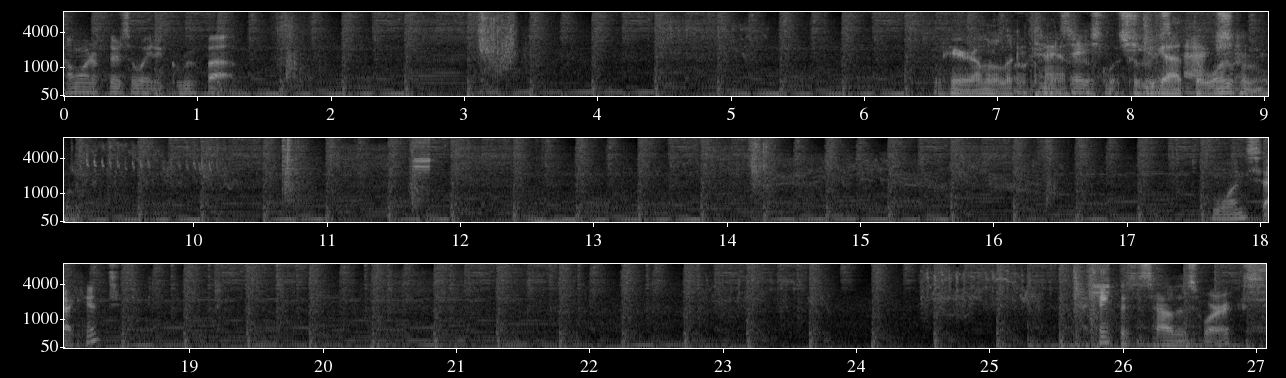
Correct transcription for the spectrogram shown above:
I wonder if there's a way to group up. Here, I'm gonna look at tasks real Organization, quick because we got the one action. from. One second. I think this is how this works.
